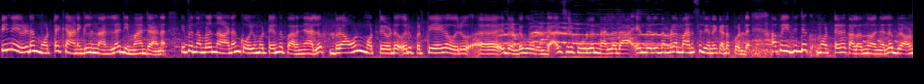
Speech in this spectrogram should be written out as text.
പിന്നെ ഇവരുടെ മുട്ടയ്ക്കാണെങ്കിൽ നല്ല ഡിമാൻഡാണ്. ഇപ്പം നമ്മൾ നാടൻ കോഴിമുട്ടയെന്ന് പറഞ്ഞാലും ബ്രൗൺ മുട്ടയോട് ഒരു പ്രത്യേക ഒരു ഇതുണ്ട് കൂറുണ്ട്. അത് ഇച്ചിരി കൂടുതൽ നല്ലതാ എന്നൊരു നമ്മുടെ മനസ്സിൽ ഇങ്ങനെ കിടപ്പുണ്ട്. അപ്പോൾ ഇതിന്റെ മുട്ടയുടെ കളർ എന്ന് പറഞ്ഞാൽ ബ്രൗൺ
